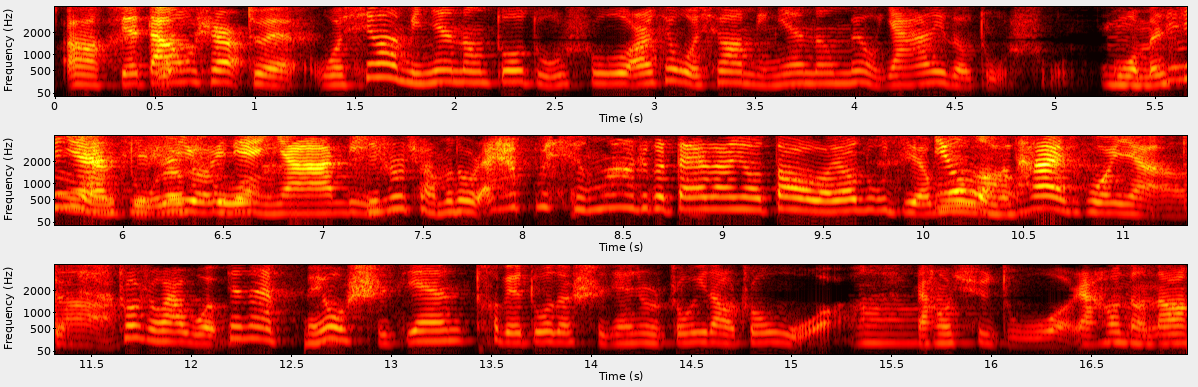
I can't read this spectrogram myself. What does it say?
啊，别耽误事儿。对我希望明年能多读书，而且我希望明年能没有压力的读书。我们今年其实有一点压力，其实全部都是，哎呀，不行了，这个 deadline 要到了，要录节目了。因为我们太拖延了。对，说实话，我现在没有时间，特别多的时间就是周一到周五，嗯，然后去读，然后等到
